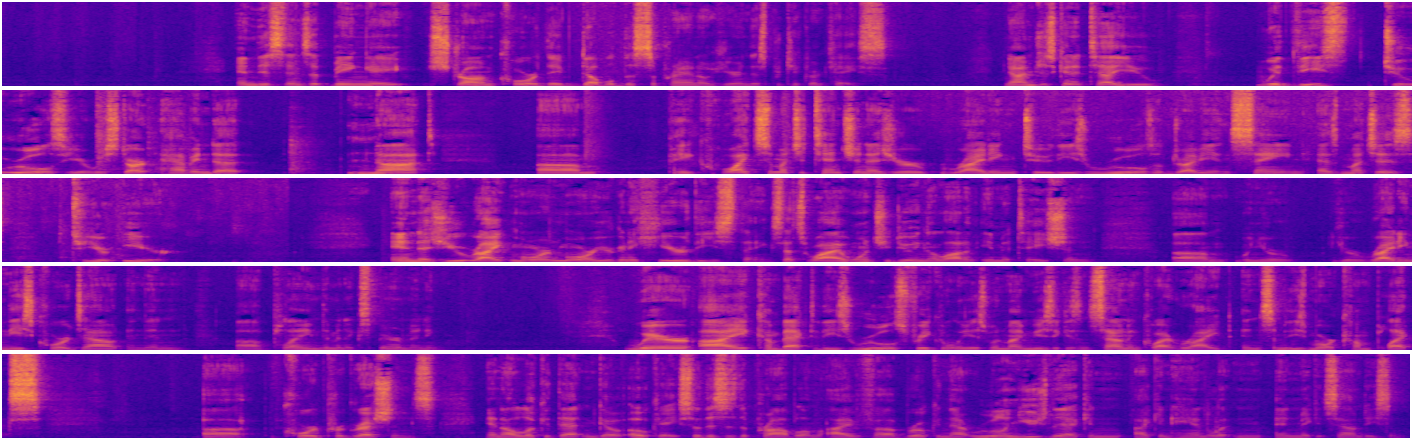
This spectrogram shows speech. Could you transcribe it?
And this ends up being a strong chord. They've doubled the soprano here in this particular case. Now I'm just going to tell you, with these two rules here, we start having to not um, pay quite so much attention as you're writing to these rules. It'll drive you insane as much as to your ear. And as you write more and more, you're going to hear these things. That's why I want you doing a lot of imitation um, when you're you're writing these chords out and then uh, playing them and experimenting. Where I come back to these rules frequently is when my music isn't sounding quite right in some of these more complex uh, chord progressions. And I'll look at that and go, okay, so this is the problem. I've uh, broken that rule, and usually I can I can handle it and, and make it sound decent.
